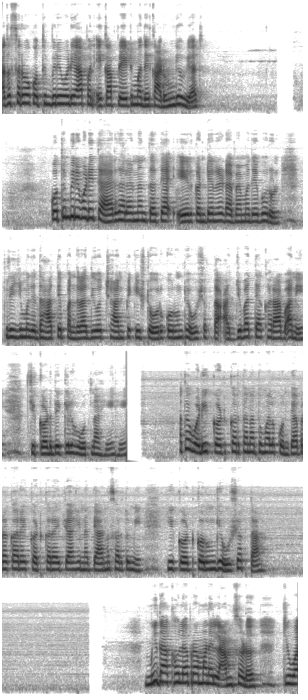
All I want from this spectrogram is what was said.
आता सर्व कोथिंबीर वडी आपण एका प्लेटमध्ये काढून घेऊयात. कोथिंबीर वडी तयार झाल्यानंतर त्या एअर कंटेनर डब्यामध्ये भरून फ्रीजमध्ये दहा ते पंधरा दिवस छानपैकी स्टोअर करून ठेवू शकता. अजिबात त्या खराब आणि चिकट देखील होत नाही. आता वडी कट करताना तुम्हाला कोणत्या प्रकारे कट करायची आहे ना त्यानुसार तुम्ही ही कट करून घेऊ शकता. मी दाखवल्याप्रमाणे लांब सडक किंवा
